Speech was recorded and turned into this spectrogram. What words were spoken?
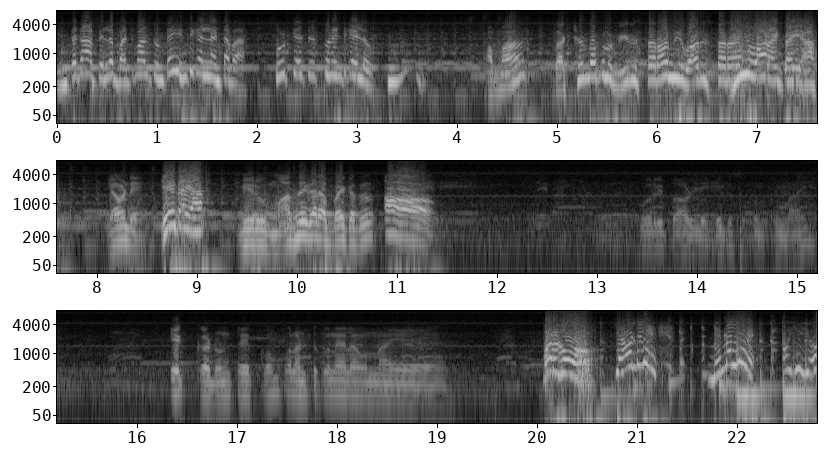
ఇంతగా ఆ పిల్ల బతిమాలుతుంటే ఇంటికి వెళ్ళంటావా సూట్ కేసు తీసుకుని ఇంటికి వెళ్ళు అమ్మా దక్షిణ డబ్బులు మీరు ఇస్తారా మీ వారు ఇస్తారా ఈ వారేంటయ్యా. ఏమండి? ఏంటయ్యా? మీరు మాధవయ్య గారి అబ్బాయి కదా? ఆ. తాళ్ళు బిగుసుకుంటున్నాయి. ఎక్కడుంటే కొంపలు అంటుకునేలా ఉన్నాయి. పరుగు! మిమ్మల్ని! అయ్యో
